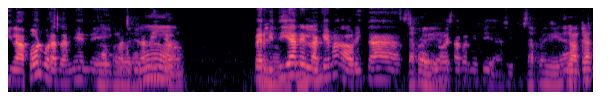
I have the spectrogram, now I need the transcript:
y la pólvora también, eh, La cuando yo era Ah. niño, permitían en la quema, ahorita Está prohibida. no está permitida. Sí. Está prohibida. no, acá,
